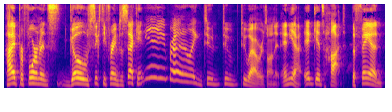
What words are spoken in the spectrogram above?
high performance, go 60 frames a second, yeah, probably like 2 2 2 hours on it. And yeah, it gets hot. The fan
